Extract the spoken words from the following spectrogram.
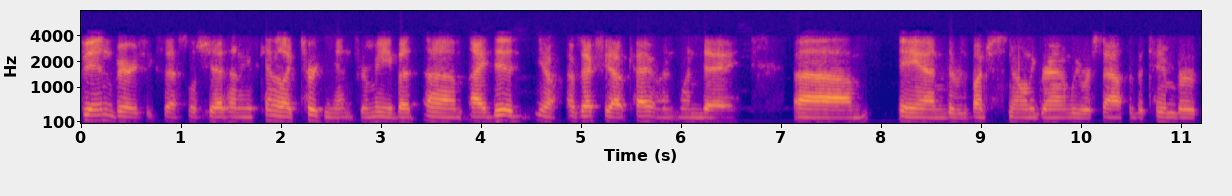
been very successful shed hunting. It's kind of like turkey hunting for me. But um, I did. You know, I was actually out coyote hunting one day, um, and there was a bunch of snow on the ground. We were south of a timber,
